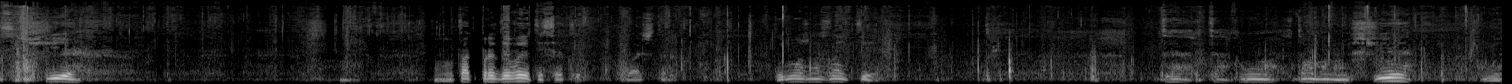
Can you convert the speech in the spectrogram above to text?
Ось ще. Ну так придивитися тут, бачите. Тут можна знайти. Так, так, о, там воно ще. Ой.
